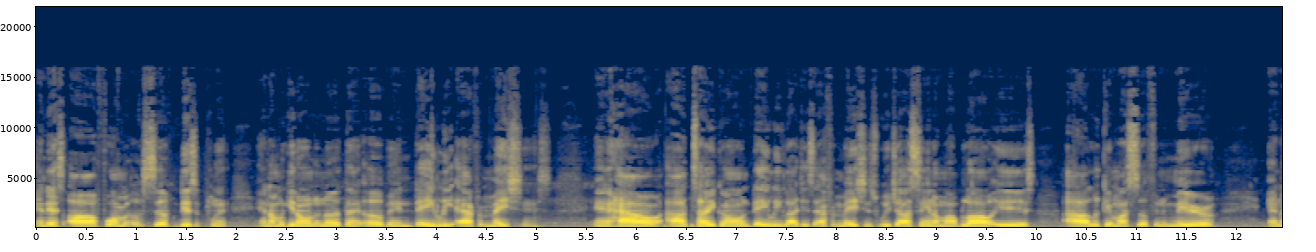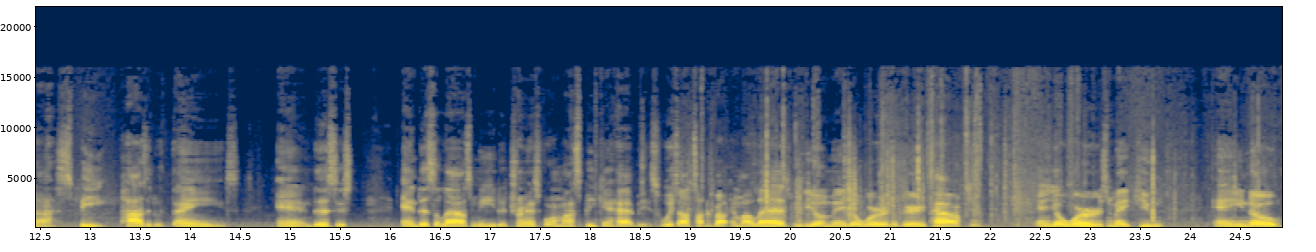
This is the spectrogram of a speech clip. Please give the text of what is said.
and that's all form of self discipline. And I'm gonna get on another thing of in daily affirmations, and how I take on daily like just affirmations, which I seen on my blog is I look at myself in the mirror, and I speak positive things, and this is and this allows me to transform my speaking habits, which I talked about in my last video, man. Your words are very powerful and your words make you. And you know,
